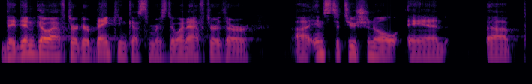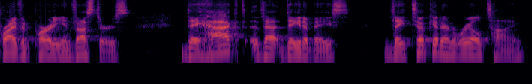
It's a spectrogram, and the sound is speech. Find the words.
They didn't go after their banking customers, they went after their uh, institutional and uh, private party investors. They hacked that database, they took it in real time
